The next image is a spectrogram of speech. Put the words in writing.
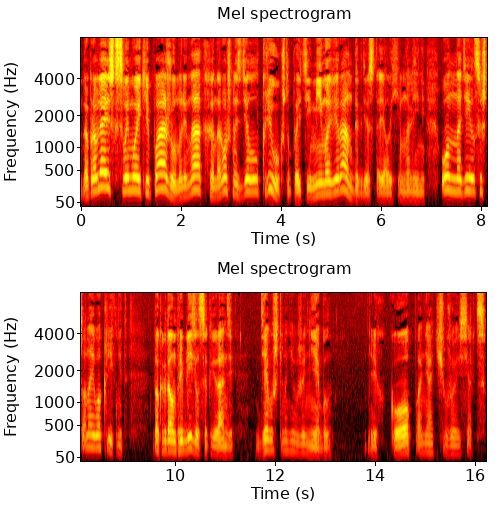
Направляясь к своему экипажу, Нолинакха нарочно сделал крюк, чтобы пройти мимо веранды, где стояла Химнолини. Он надеялся, что она его окликнет. Но когда он приблизился к веранде, девушки на ней уже не было. Нелегко понять чужое сердце.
